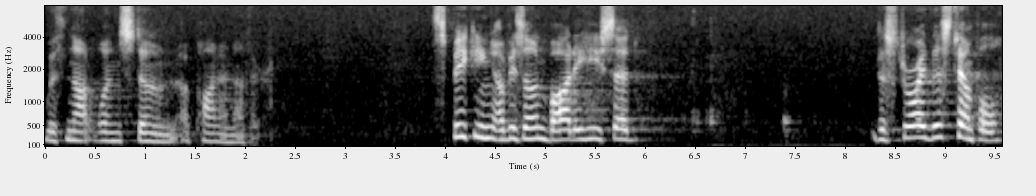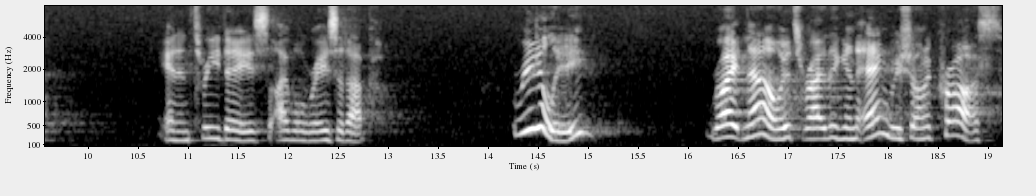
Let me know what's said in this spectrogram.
with not one stone upon another. Speaking of his own body, he said, Destroy this temple, and in three days I will raise it up. Really? Right now, it's writhing in anguish on a cross.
